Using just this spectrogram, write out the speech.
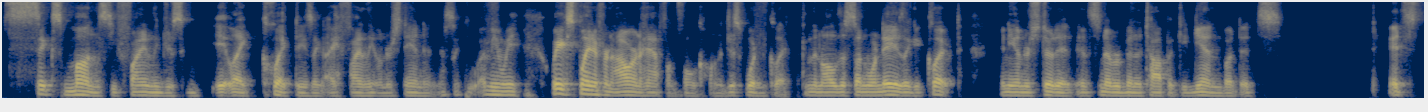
six months he finally just it like clicked and he's like i finally understand it and it's like i mean we we explained it for an hour and a half on phone call and it just wouldn't click and then all of a sudden one day he's like it clicked and he understood it. It's never been a topic again, but it's it's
